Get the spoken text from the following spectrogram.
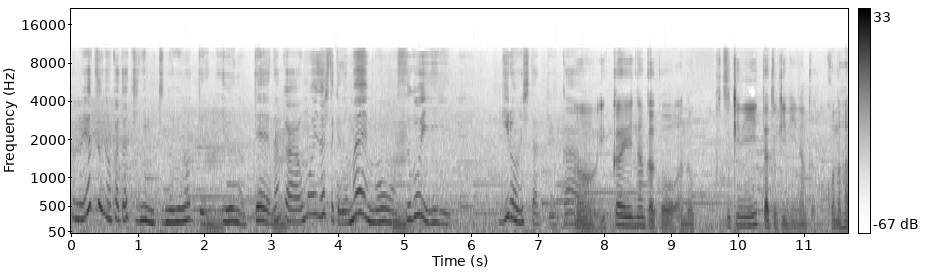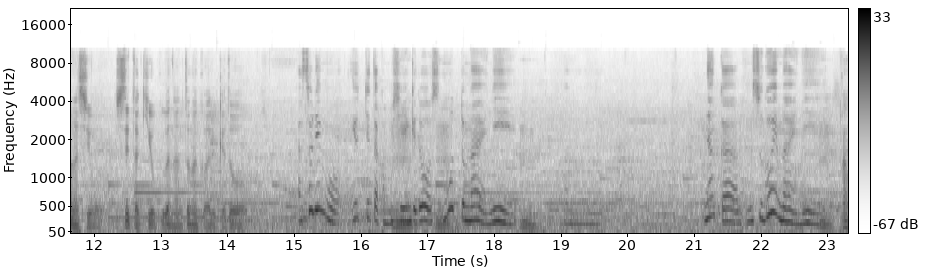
このやつの形にむつのりのっていうのって、ん。なんか思い出したけど前もすごい議論したっていうか、うん、一回なんかこうあの靴木に行った時になんかこの話をしてた記憶がなんとなくあるけど、あそれも言ってたかもしれんけど、うん。もっと前になんかすごい前に、うん、あ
